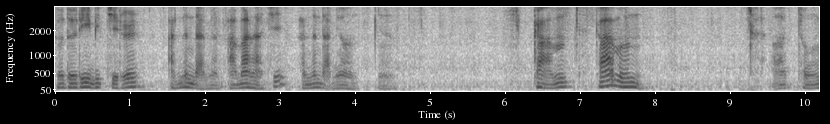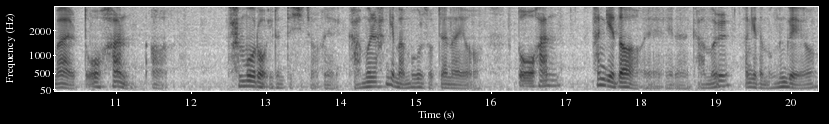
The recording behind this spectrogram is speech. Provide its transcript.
그들이 믿지를 않는다면 아만하지 않는다면 예. 감 감은 어, 정말 또한 어, 참으로 이런 뜻이죠. 예, 감을 한 개만 먹을 수 없잖아요. 또한 한 개더 예, 이런 감을 한 개 더 먹는 거예요.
